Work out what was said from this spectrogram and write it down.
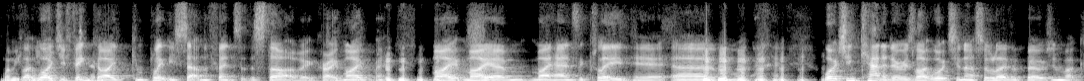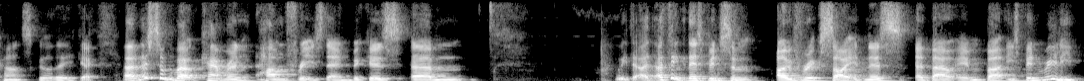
When we. Why, why do you think I completely sat on the fence at the start of it, Craig? My my my um my hands are clean here. Um, watching Canada is like watching us all over Belgium, but can't score. There you go. Uh, let's talk about Cameron Humphreys then, because um, we, I, I think there's been some overexcitedness about him, but he's been really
